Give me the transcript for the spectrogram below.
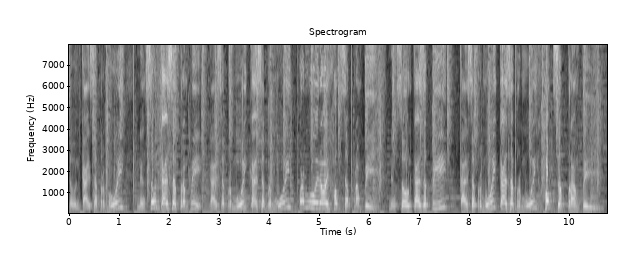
096និង097 96 96 667និង092 96 96 67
